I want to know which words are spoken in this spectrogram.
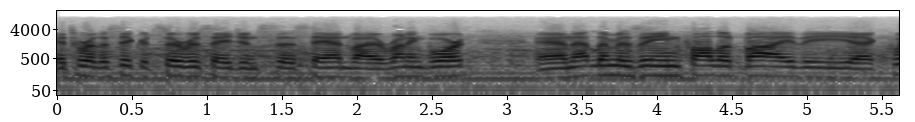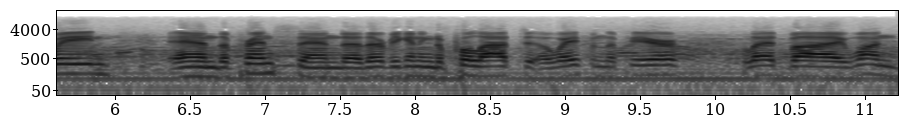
it's where the Secret Service agents stand by a running board. And that limousine followed by the Queen and the Prince, and they're beginning to pull out away from the pier, led by one,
